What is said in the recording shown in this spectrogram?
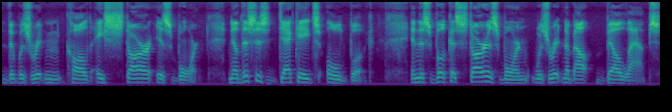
that was written called A Star is Born. Now, this is decades old book. In this book, A Star is Born was written about Bell Labs.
